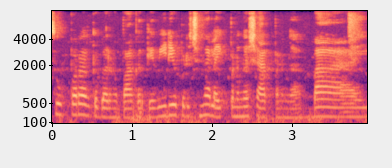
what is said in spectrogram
சூப்பராக இருக்குது பாருங்கள் பார்க்குறக்கே வீடியோ பிடிச்சிருந்தா லைக் பண்ணுங்கள் ஷேர் பண்ணுங்கள் பாய்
